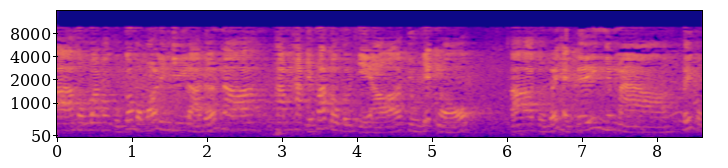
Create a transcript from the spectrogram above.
À, hôm qua con cũng có một mối liên duyên là đến uh, thăm thăm dự pháp tu tuổi trẻ ở chùa Giác Ngộ. À, cùng với thầy Tiến nhưng mà ờ, Tiến một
